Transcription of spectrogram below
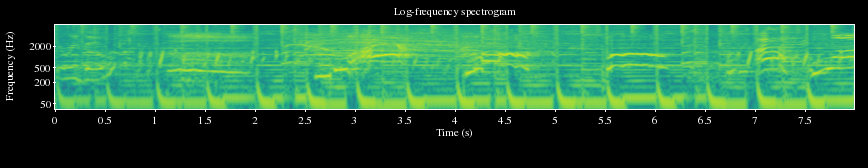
Here we go. Ah! Whoa! Whoa! Ah! Whoa!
